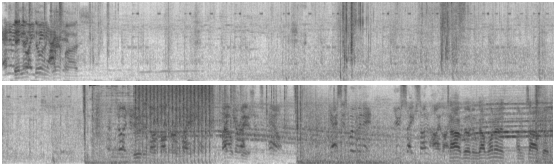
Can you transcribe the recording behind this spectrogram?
Enemy They're next door in active. Grandpa's. Dude in no the- longer evading. Make your actions count. Gas is moving in. New safe zone highlight. Tower building. We got one on the, on the tower building.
